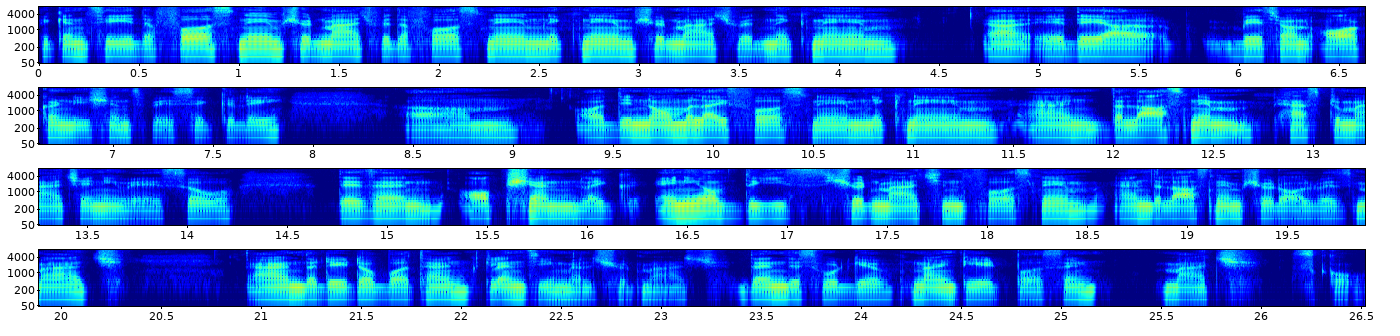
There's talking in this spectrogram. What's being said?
we can see the first name should match with the first name, nickname should match with nickname. Uh, eh, they are based on all conditions basically, um, or the normalized first name, nickname, and the last name has to match anyway. So there's an option like any of these should match in first name and the last name should always match and the date of birth and cleanse email should match. Then this would give 98% match score.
